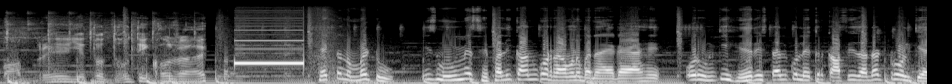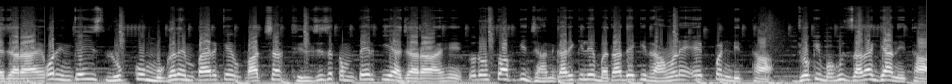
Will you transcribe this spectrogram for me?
बाप रे ये तो धोती खोल रहा है। फैक्ट नंबर टू इस मूवी में सैफ अली खान को रावण बनाया गया है और उनकी हेयर स्टाइल को लेकर काफ़ी ज़्यादा ट्रोल किया जा रहा है और इनके इस लुक को मुगल एम्पायर के बादशाह खिलजी से कंपेयर किया जा रहा है। तो दोस्तों आपकी जानकारी के लिए बता दें कि रावण एक पंडित था जो कि बहुत ज़्यादा ज्ञानी था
